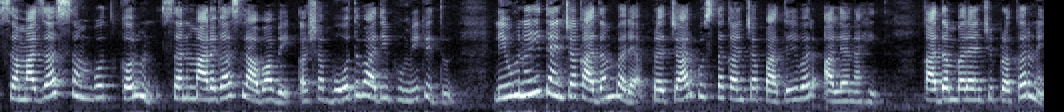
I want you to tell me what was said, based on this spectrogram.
समाजास संबोध करून सन्मार्गास लावावे अशा बोधवादी भूमिकेतून लिहूनही त्यांच्या कादंबऱ्या प्रचार पुस्तकांच्या पातळीवर आल्या नाहीत. कादंबऱ्यांची प्रकरणे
